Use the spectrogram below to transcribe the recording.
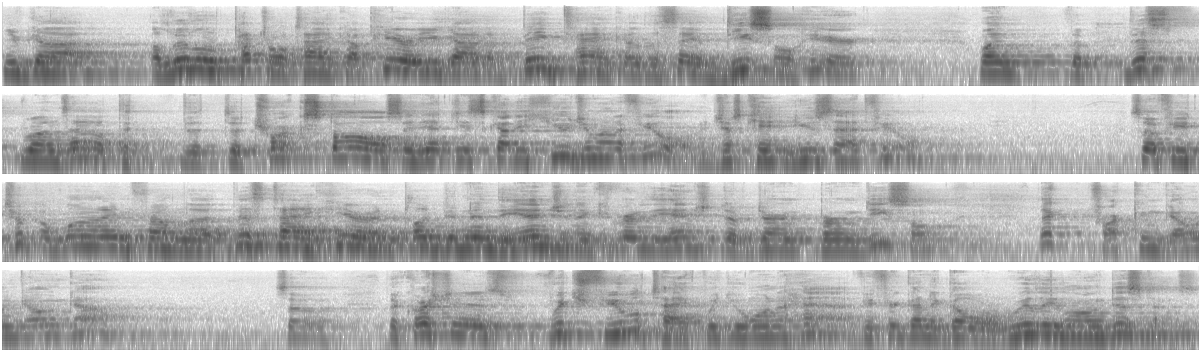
You've got a little petrol tank up here, you've got a big tank of, let's say, of diesel here. When the, this runs out, the, the, the truck stalls and yet it's got a huge amount of fuel. You just can't use that fuel. So if you took a line from the, this tank here and plugged it into the engine and converted the engine to burn, burn diesel, that truck can go and go and go. So the question is, which fuel tank would you want to have if you're going to go a really long distance,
